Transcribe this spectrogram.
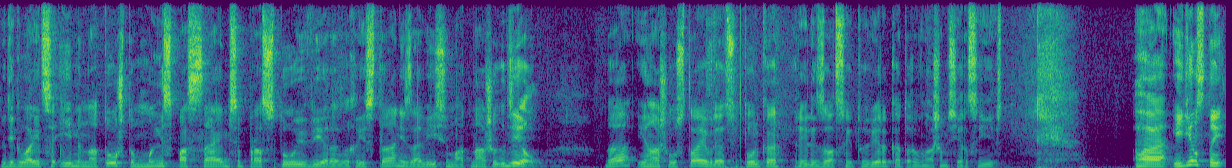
где говорится именно то, что мы спасаемся простой верой во Христа, независимо от наших дел. Да? И наши уста являются только реализацией той веры, которая в нашем сердце есть. А единственный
